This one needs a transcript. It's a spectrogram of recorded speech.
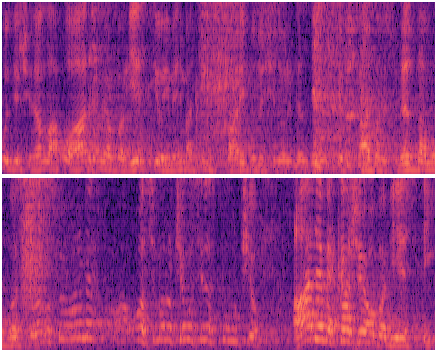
uzvišeni Allah, o Adem je obavijestio imenima tih stvari, budući da oni ne znaju, jer kazali su, ne znamo gospoda, osim ono, osim ono čemu si nas poučio. Adem je, kaže, obavijesti.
